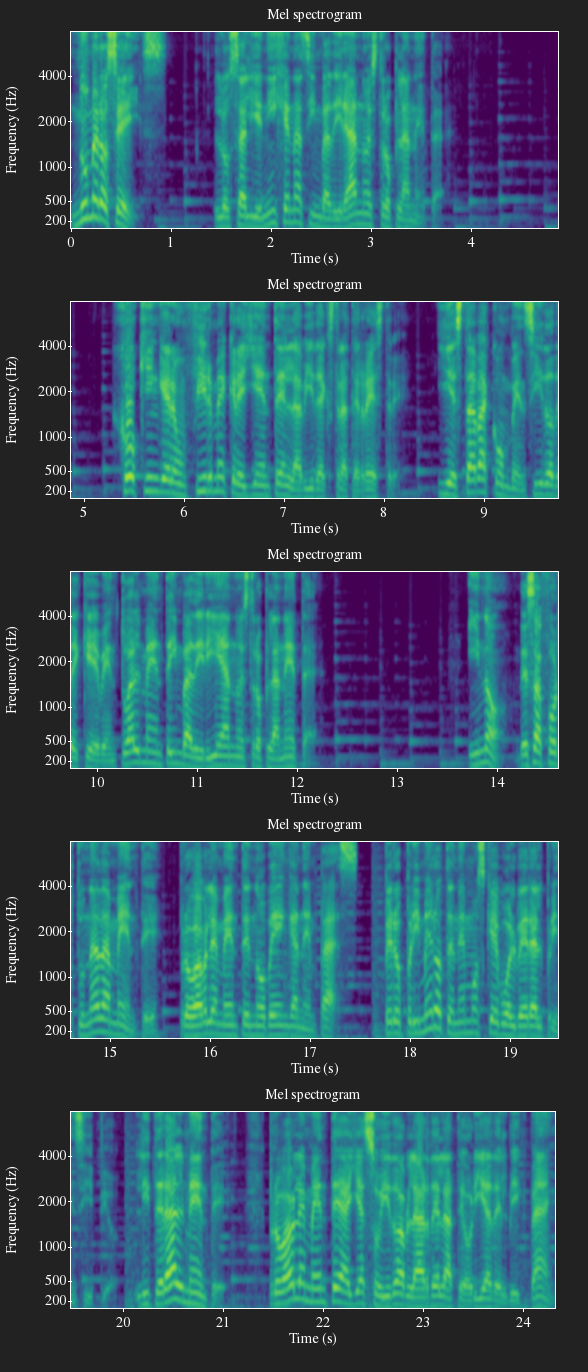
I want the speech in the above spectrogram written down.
Número 6 los alienígenas invadirán nuestro planeta. Hawking era un firme creyente en la vida extraterrestre, y estaba convencido de que eventualmente invadirían nuestro planeta. Y no, desafortunadamente, probablemente no vengan en paz. Pero primero tenemos que volver al principio. Literalmente, probablemente hayas oído hablar de la teoría del Big Bang.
